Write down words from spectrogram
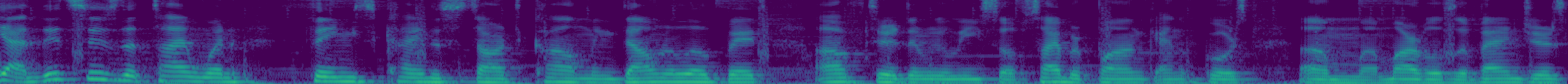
yeah, this is the time when things kind of start calming down a little bit after the release of Cyberpunk and of course um, Marvel's Avengers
